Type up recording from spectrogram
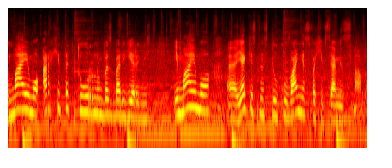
маємо архітектурну безбар'єрність і маємо е, якісне спілкування з фахівцями з СНАПа.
